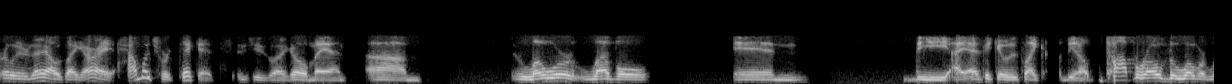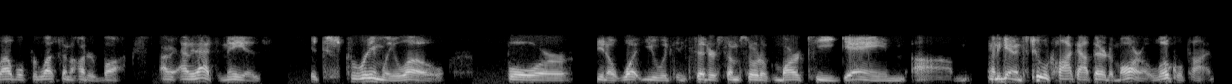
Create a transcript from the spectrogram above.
earlier today. I was like, "All right, how much were tickets?" And she's like, "Oh man, um, lower level in the I, I think it was like you know top row of the lower level for less than a hundred bucks. I mean, I mean that to me is extremely low for you know what you would consider some sort of marquee game. Um, and again, it's two o'clock out there tomorrow, local time.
